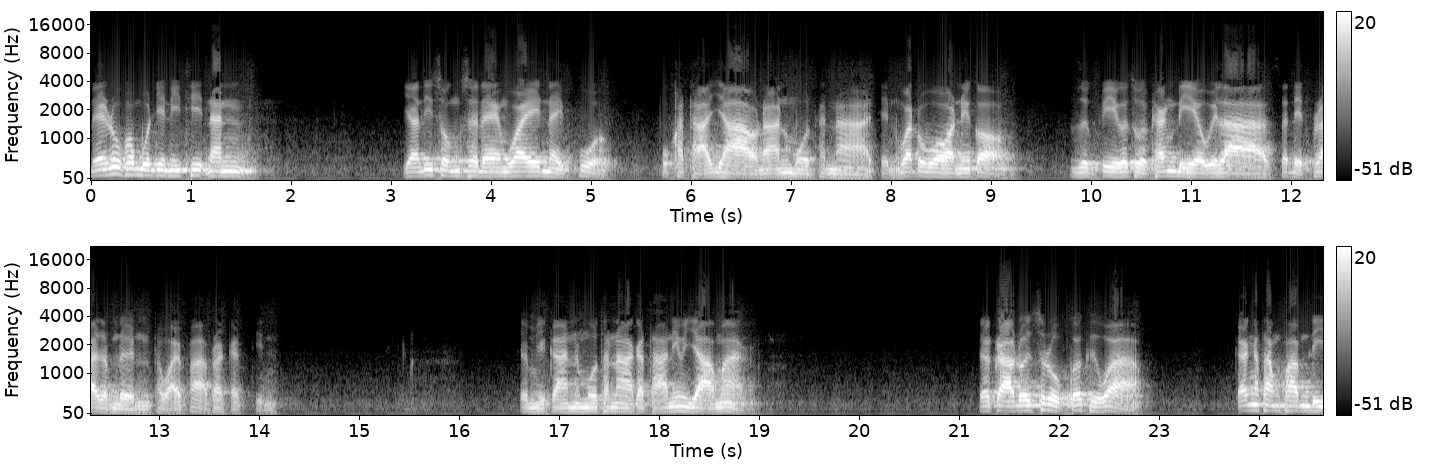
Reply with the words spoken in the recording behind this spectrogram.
ในรูปของบุญญาณิธินั้น อย่างที่ทรงแสดงไว้ในพวกปุคถายาวนะอนุโมทนา เช่นวัดวรนี่ก็สึกปีก็สวดครั้งเดียวเวลาเสด็จพระราชดำเนิน ถวายผ้าพระกฐิน จะมีการอนุโมทนากถานี้มันยาวมาก แต่กล่าวโดยสรุปก็คือว่า การกระทำความดี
